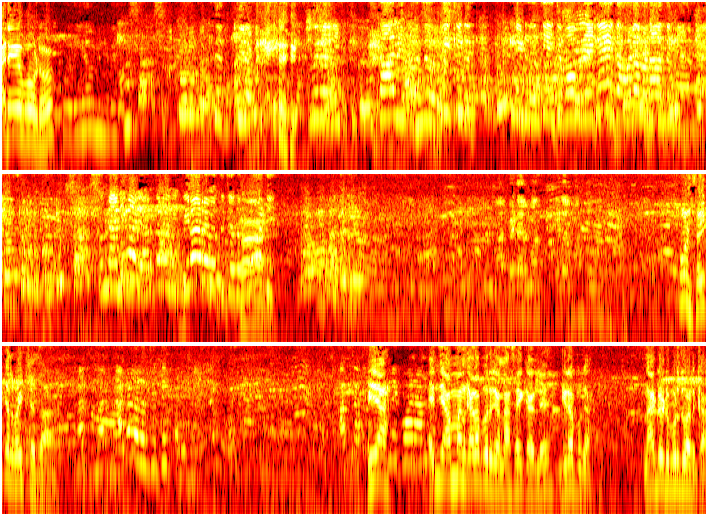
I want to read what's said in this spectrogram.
అడే పోడు ಖಾಲಿ ಒಂದು ಬೀಚಿಡು ಇಡು ஐயா எஞ்சி அம்மன் கடப்பு இருக்கா நான் சைக்கிள் கிடப்புக்கா நாட்டு விட்டு புரித்து படுக்கா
